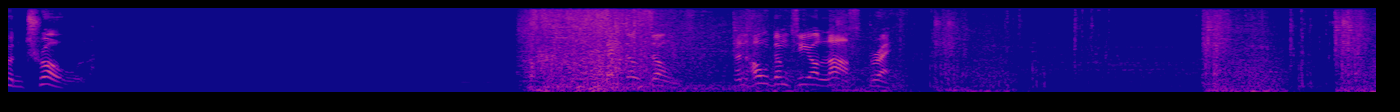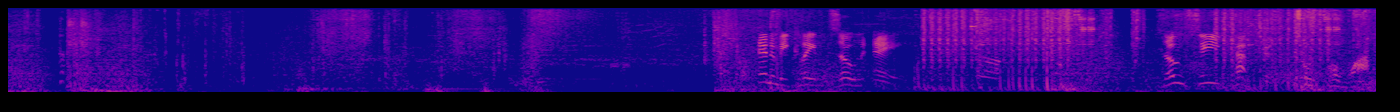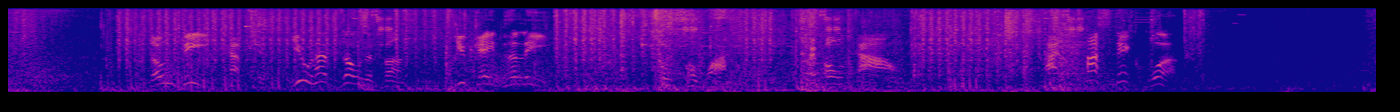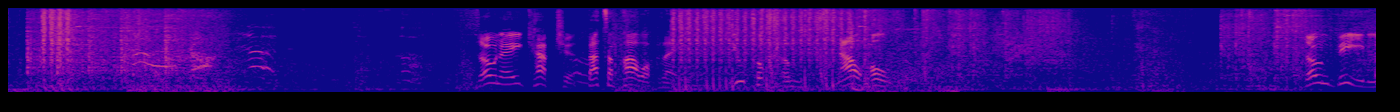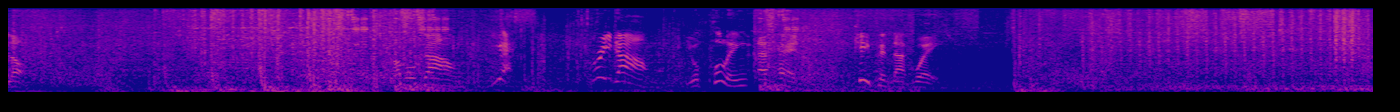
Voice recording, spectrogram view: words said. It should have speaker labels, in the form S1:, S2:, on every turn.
S1: control. Take those zones and hold them to your last breath. Enemy claimed Zone A. Zone C captured.
S2: Two for one.
S1: Zone B. You have zone advantage. You gained the lead.
S2: Two for one.
S1: Triple down. Fantastic work. Zone A captured. That's a power play. You took them. Now hold them. Zone B lost. Double down. Yes. Three down. You're pulling ahead. Keep it that way.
